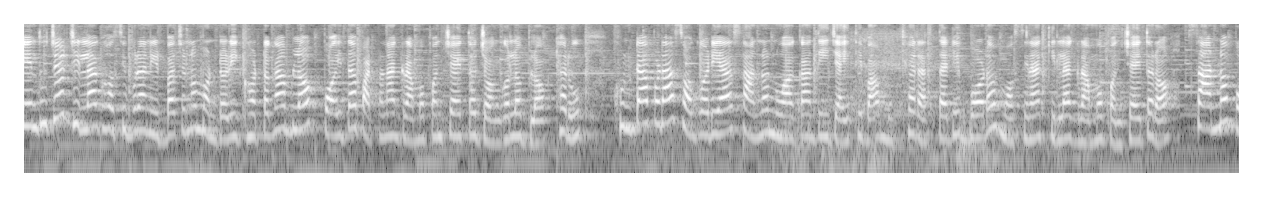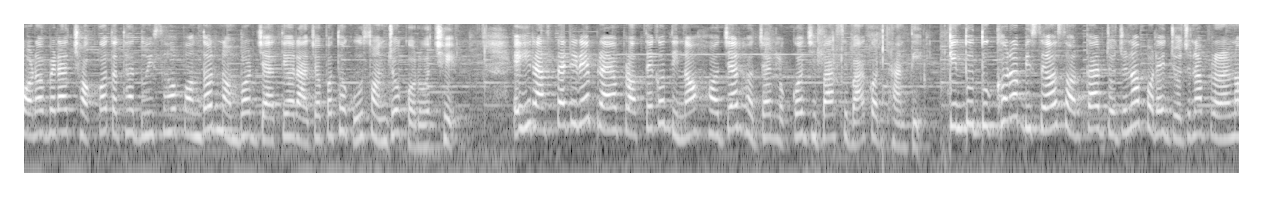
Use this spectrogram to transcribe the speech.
କେନ୍ଦୁଝର ଜିଲ୍ଲା ଘସିପୁରା ନିର୍ବାଚନ ମଣ୍ଡଳୀ ଘଟଗାଁ ବ୍ଲକ ପଇଦାପାଟଣା ଗ୍ରାମ ପଞ୍ଚାୟତ ଜଙ୍ଗଲ ବ୍ଲକଠାରୁ ଖୁଣ୍ଟାପଡ଼ା ସଗଡ଼ିଆ ସାନ ନୂଆଗାଁ ଦେଇ ଯାଇଥିବା ମୁଖ୍ୟ ରାସ୍ତାଟି ବଡ଼ ମସିଣା କିଲା ଗ୍ରାମ ପଞ୍ଚାୟତର ସାନ ବଡ଼ବେଡ଼ା ଛକ ତଥା ଦୁଇଶହ ପନ୍ଦର ନମ୍ବର ଜାତୀୟ ରାଜପଥକୁ ସଂଯୋଗ କରୁଅଛି ଏହି ରାସ୍ତାଟିରେ ପ୍ରାୟ ପ୍ରତ୍ୟେକ ଦିନ ହଜାର ହଜାର ଲୋକ ଯିବା ଆସିବା କରିଥାନ୍ତି କିନ୍ତୁ ଦୁଃଖର ବିଷୟ ସରକାର ଯୋଜନା ପରେ ଯୋଜନା ପ୍ରଣୟନ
